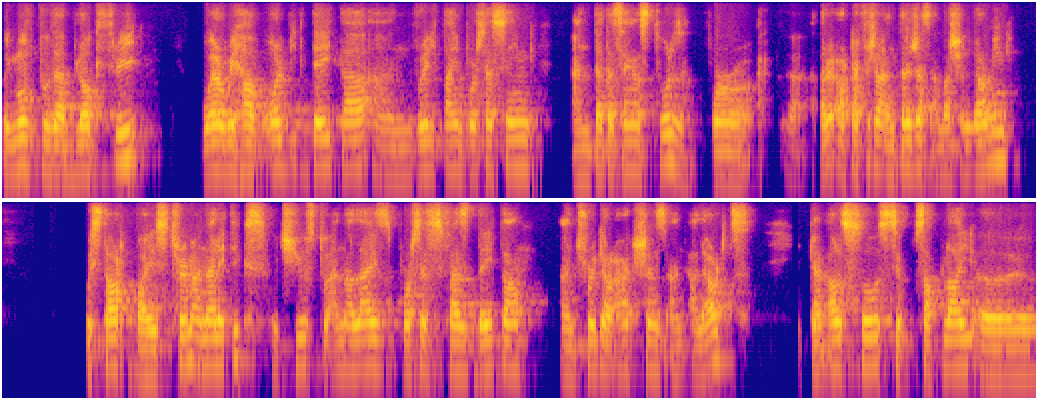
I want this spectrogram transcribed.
We move to the block three, where we have all big data and real-time processing and data science tools for uh, artificial intelligence and machine learning. We start by stream analytics, which used to analyze, process fast data, and trigger actions and alerts. Can also su supply uh,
